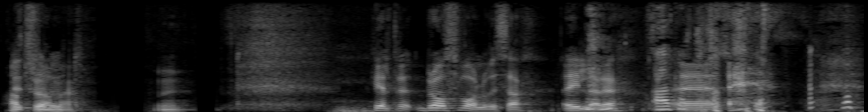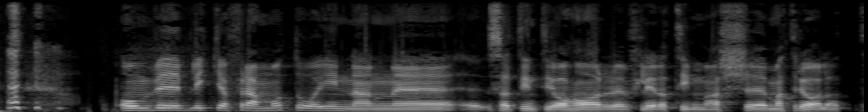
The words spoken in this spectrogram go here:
Absolut. tror jag med. Mm. Helt rätt. Bra svar Lovisa. Jag gillar det. Eh, Om vi blickar framåt då innan, eh, så att inte jag har flera timmars material att,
